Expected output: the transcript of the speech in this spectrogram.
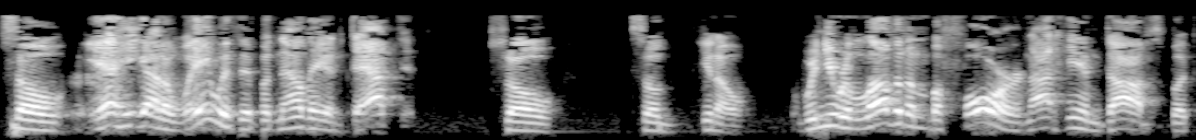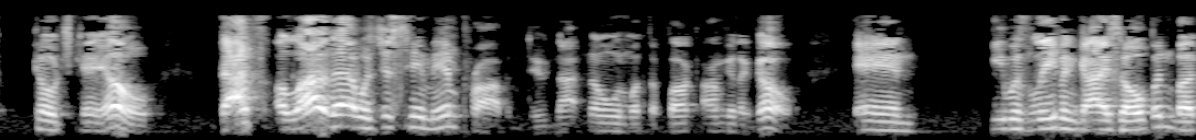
so yeah, he got away with it, but now they adapted. So so, you know, when you were loving him before, not him, Dobbs, but Coach KO, that's a lot of that was just him improvising, dude, not knowing what the fuck I'm gonna go. And he was leaving guys open, but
